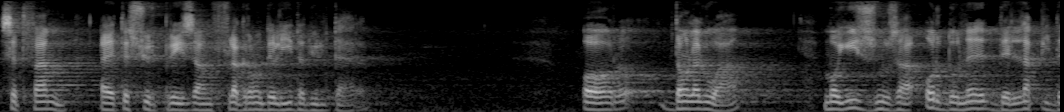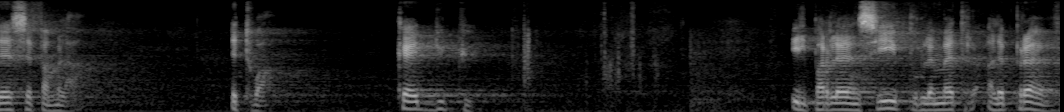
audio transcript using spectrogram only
cette femme a été surprise en flagrant délit d'adultère. Or, dans la loi, Moïse nous a ordonné de lapider ces femmes-là. Et toi, que dis-tu? Il parlait ainsi pour les mettre à l'épreuve,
